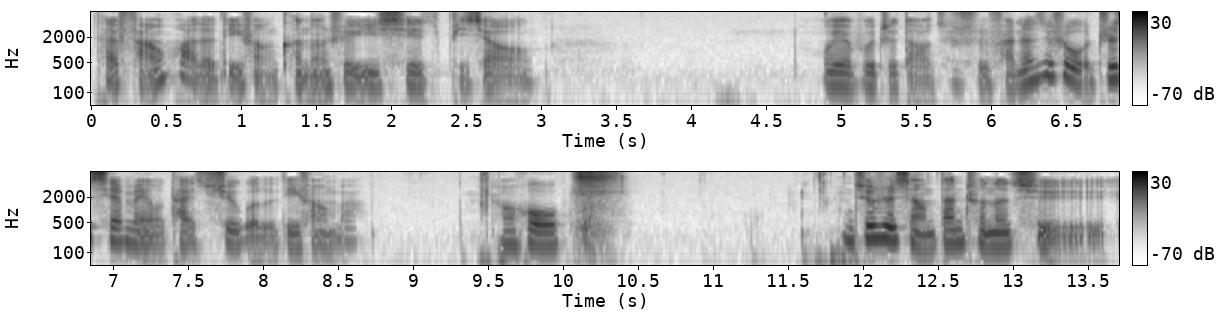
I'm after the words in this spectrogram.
太繁华的地方，可能是一些比较我也不知道，就是反正就是我之前没有太去过的地方吧，然后 就是想单纯的去。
